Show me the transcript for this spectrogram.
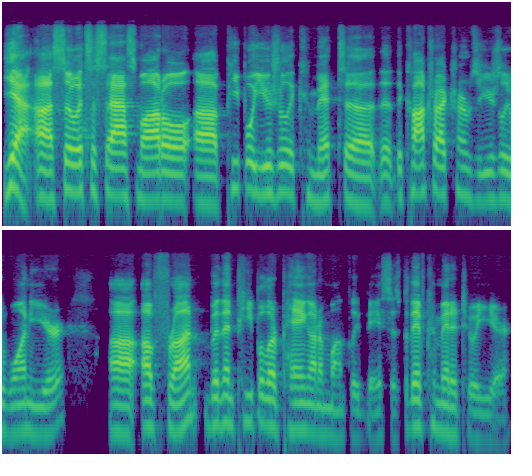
Yeah, uh, so it's a SaaS model. Uh, people usually commit to the, the contract terms are usually one year uh, upfront, but then people are paying on a monthly basis, but they've committed to a year.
